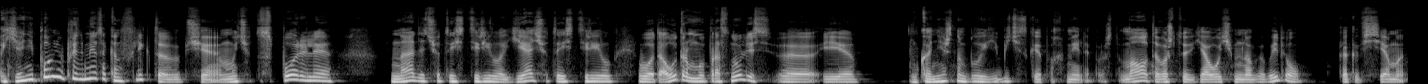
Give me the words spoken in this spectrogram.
Я не помню предмета конфликта вообще. Мы что-то спорили, Надя что-то истерила, я что-то истерил. Вот, а утром мы проснулись, э, и, ну, конечно, было ебическое похмелье просто. Мало того, что я очень много выпил, как и все мы,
